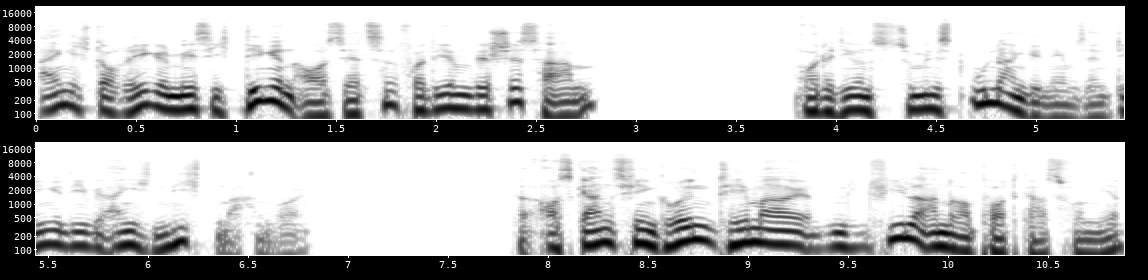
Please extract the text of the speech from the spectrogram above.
eigentlich doch regelmäßig Dingen aussetzen, vor denen wir Schiss haben oder die uns zumindest unangenehm sind, Dinge, die wir eigentlich nicht machen wollen. Aus ganz vielen Gründen, Thema viele anderer Podcasts von mir.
